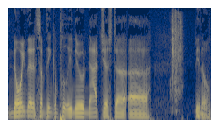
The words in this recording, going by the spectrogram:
knowing that it's something completely new, not just a, a you know,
